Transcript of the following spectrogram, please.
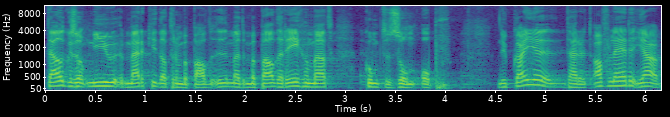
telkens opnieuw merk je dat er een bepaalde, met een bepaalde regelmaat komt de zon op. Nu kan je daaruit afleiden, ja,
